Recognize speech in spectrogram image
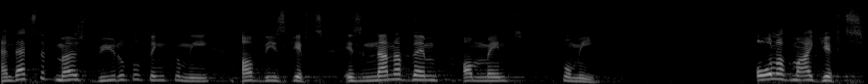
And that's the most beautiful thing for me of these gifts is none of them are meant for me. All of my gifts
